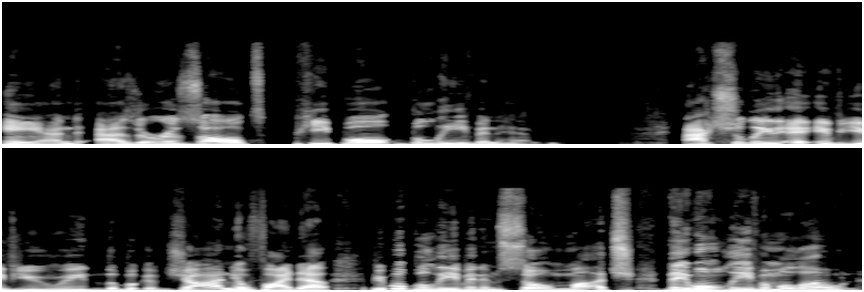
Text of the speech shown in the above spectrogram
And as a result, people believe in him. Actually, if, if you read the book of John, you'll find out people believe in him so much, they won't leave him alone.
